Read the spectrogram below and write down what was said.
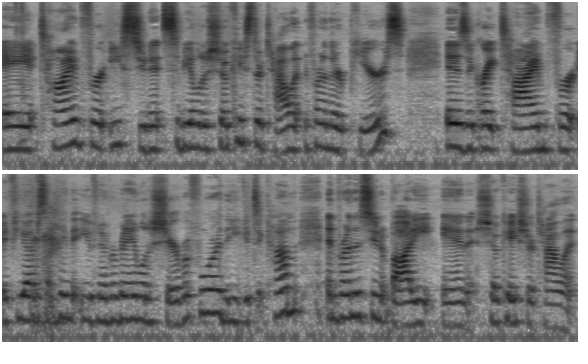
a time for East students to be able to showcase their talent in front of their peers. It is a great time for if you have something that you've never been able to share before, that you get to come in front of the student body and showcase your talent.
